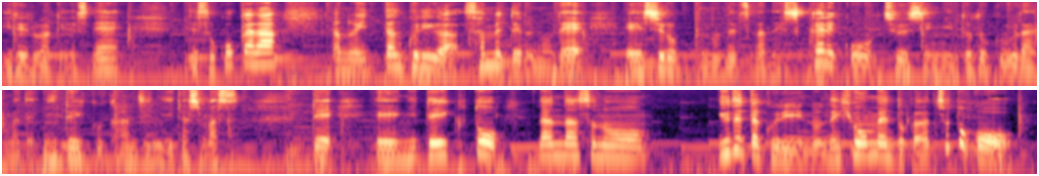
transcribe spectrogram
入れるわけですね。でそこからあの一旦栗が冷めてるので、えー、シロップの熱がねしっかりこう中心に届くぐらいまで煮ていく感じにいたします。で、えー、煮ていくとだんだんその茹でた栗のね表面とかちょっとこう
